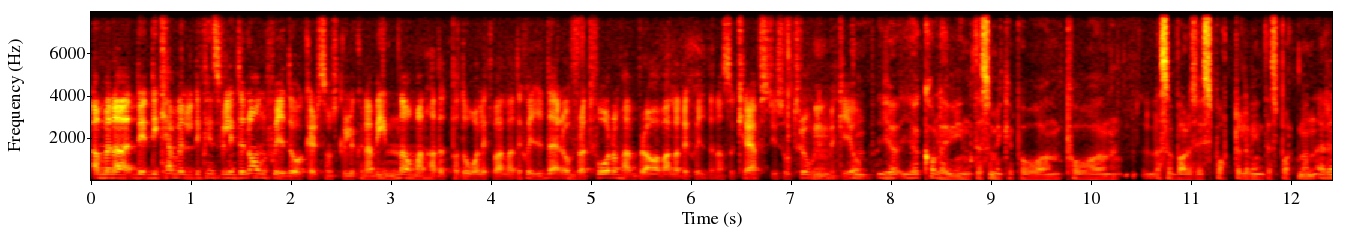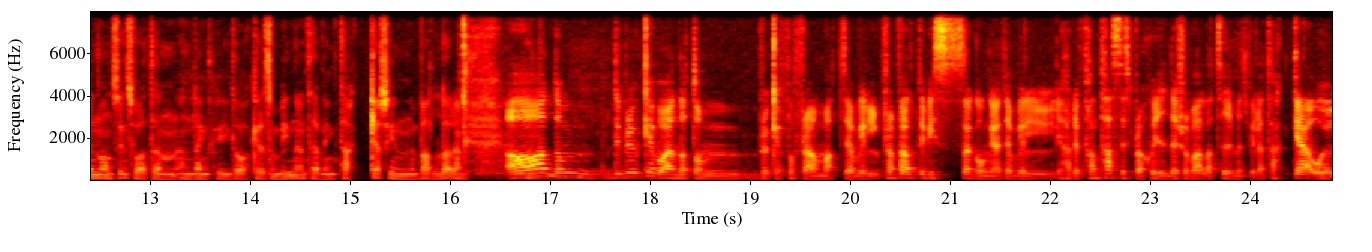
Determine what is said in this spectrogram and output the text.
jag menar, det, det, väl, det, finns väl inte någon skidåkare som skulle kunna vinna om man hade ett par dåligt vallade skidor. Och för att få de här bra vallade skidorna så krävs det ju så otroligt mm. mycket jobb. Mm, jag, jag, kollar ju inte så mycket på, på alltså vare sig sport eller vintersport. Men är det någonsin så att en, en längdskidåkare som vinner en tävling tackar sin vallare? Ja, de, det brukar vara ändå att de brukar få fram att jag vill, framförallt i vissa gånger, att jag vill, jag hade fantastiskt bra skidor så vallateamet vill jag tacka. Och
